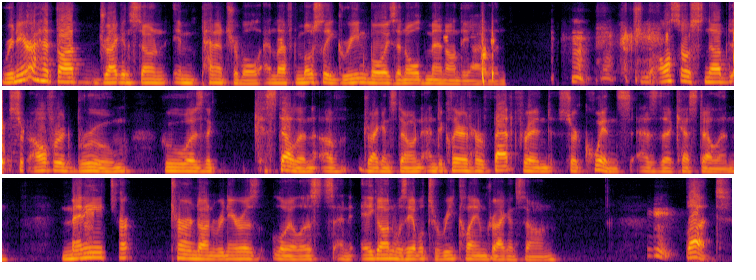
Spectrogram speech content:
Rhaenyra had thought Dragonstone impenetrable and left mostly green boys and old men on the island. She also snubbed Sir Alfred Broome, who was the Castellan of Dragonstone, and declared her fat friend Sir Quince as the Castellan. Many tur- turned on Rhaenyra's loyalists, and Aegon was able to reclaim Dragonstone. Hmm. But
